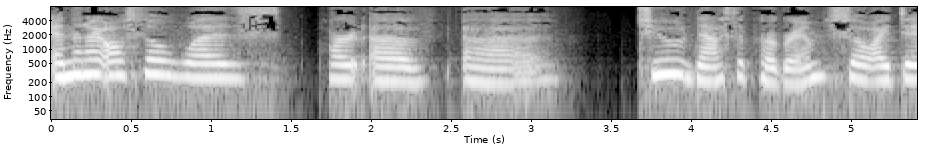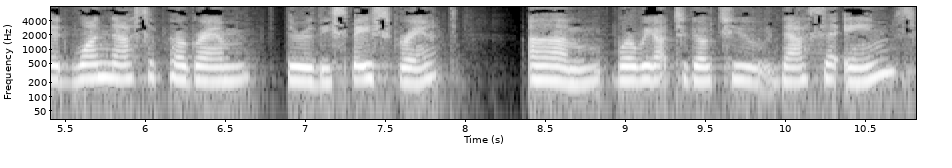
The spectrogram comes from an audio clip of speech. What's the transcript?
and then I also was part of uh, two NASA programs. So I did one NASA program through the Space Grant, um, where we got to go to NASA Ames.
